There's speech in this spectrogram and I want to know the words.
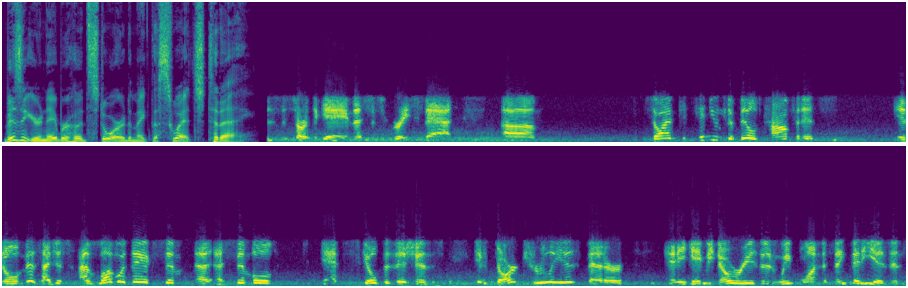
Visit your neighborhood store to make the switch today. To start the game, that's just a great stat. Um, so I'm continuing to build confidence in Ole Miss. I just I love what they uh, assembled at skill positions. If Dart truly is better, and he gave me no reason in Week One to think that he isn't,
